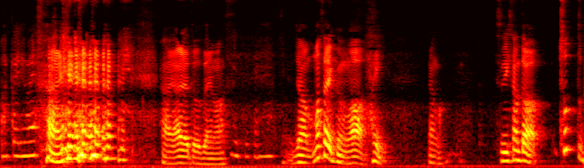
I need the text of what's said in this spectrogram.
わかりました。あはい。はいありがとうございます。じゃあまさやくんははい。なんか鈴木さんとはちょっと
